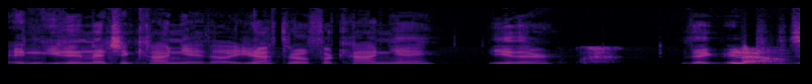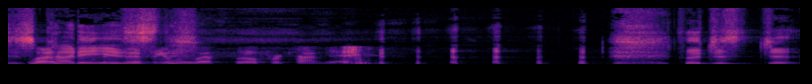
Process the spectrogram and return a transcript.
And you didn't mention Kanye though. You're not thrilled for Kanye either. Like, No, just less, Cudi is significantly less thrilled for Kanye. so just just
